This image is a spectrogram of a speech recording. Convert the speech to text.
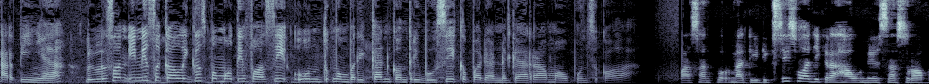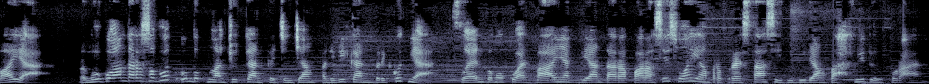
Artinya, lulusan ini sekaligus memotivasi untuk memberikan kontribusi kepada negara maupun sekolah. Pasan Purna Didik Siswa di Geraha Unesa Surabaya Pengukuhan tersebut untuk melanjutkan ke jenjang pendidikan berikutnya. Selain pengukuhan, banyak di antara para siswa yang berprestasi di bidang tahfidul Quran.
